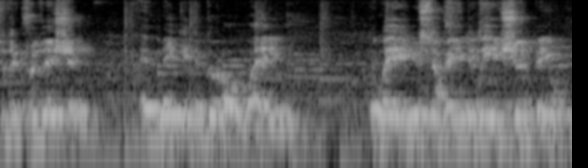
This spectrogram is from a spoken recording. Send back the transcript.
to the tradition and make it the good old way, the way it used to be, the way it should be.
